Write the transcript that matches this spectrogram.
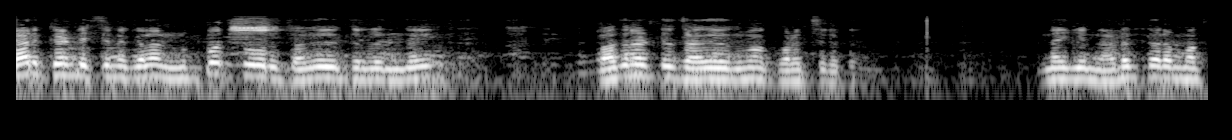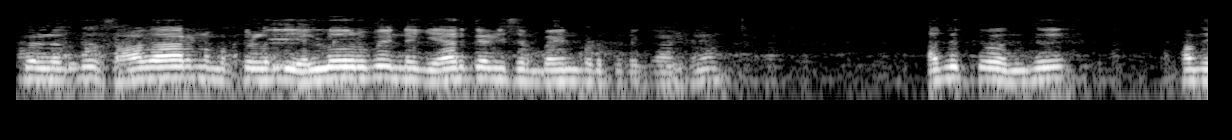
ஏர் கண்டிஷனுக்கெல்லாம் முப்பத்தோரு சதவீதத்திலிருந்து பதினெட்டு சதவீதமாக குறைச்சிருக்காங்க. இன்னைக்கு நடுத்தர மக்கள்லேருந்து சாதாரண மக்கள்லேருந்து எல்லோருமே இன்னைக்கு ஏர் கண்டிஷன் பயன்படுத்திருக்காங்க. அதுக்கு வந்து அந்த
